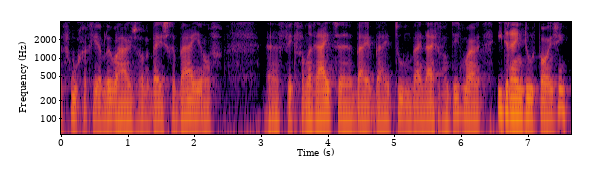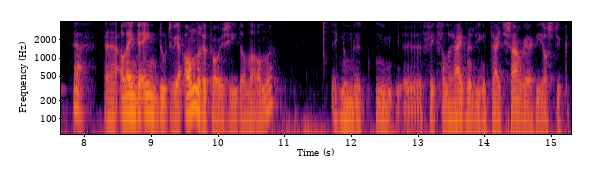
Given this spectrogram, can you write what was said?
vroeger Geert Lubbehuizen van de Bezige Bijen... of eh Fik van der Rijt bij, bij, toen bij Neigen van Diet. Maar iedereen doet poëzie. Ja. Eh, alleen de een doet weer andere poëzie dan de ander. Ik noemde nu eh Fik van der Rijt, met wie ik een tijdje samenwerk. Die was natuurlijk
